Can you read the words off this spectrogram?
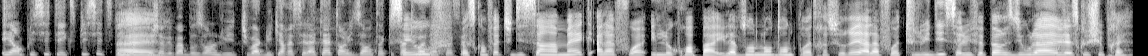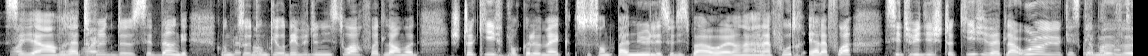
et implicite et explicite c'est-à-dire Ouais. que j'avais pas besoin de lui tu vois de lui caresser la tête en lui disant t'inquiète pas va bien ouf passer parce qu'en fait tu dis ça à un mec à la fois il le croit pas il a besoin de l'entendre pour être rassuré à la fois tu lui dis ça lui fait peur il se dit oula est-ce que je suis prêt? C'est il y a un vrai truc de c'est dingue donc donc au début d'une histoire faut être là en mode je te kiffe pour que le mec se sente pas nul et se dise pas ah ouais elle en a rien à foutre et à la fois si tu lui dis je te kiffe il va être là oula qu'est-ce qu'elle me veut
